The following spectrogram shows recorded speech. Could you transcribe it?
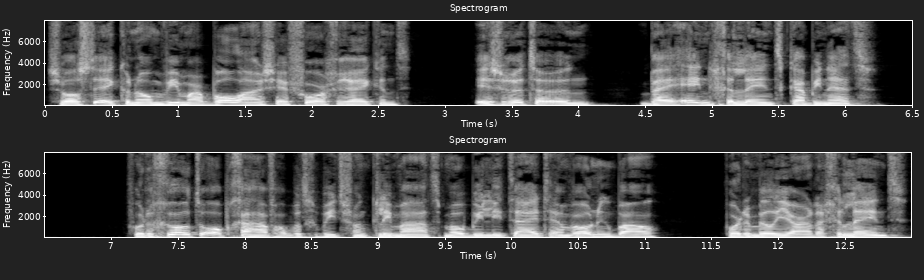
Zoals de econoom Wiemar Bolhuis heeft voorgerekend, is Rutte een bijeengeleend kabinet. Voor de grote opgaven op het gebied van klimaat, mobiliteit en woningbouw worden miljarden geleend,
